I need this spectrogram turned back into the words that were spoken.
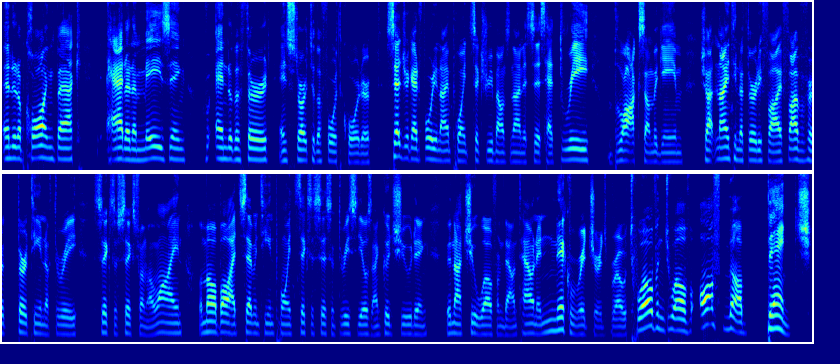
ended up clawing back, had an amazing end of the third and start to the fourth quarter. Cedric had 49.6 rebounds, 9 assists, had 3 blocks on the game, shot 19 of 35, 5 of her 13 of 3, 6 of 6 from the line. LaMelo Ball had 17.6 assists, and 3 steals on good shooting. Did not shoot well from downtown. And Nick Richards, bro, 12 and 12 off the bench.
